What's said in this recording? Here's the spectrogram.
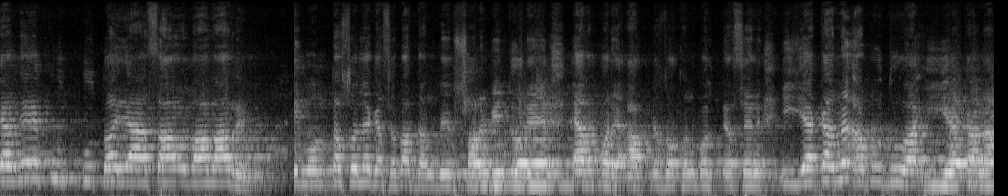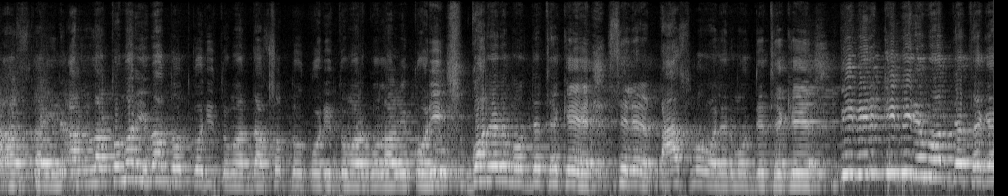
কেনে কুতকুতাইয়া চাও বাবা রে এই মনটা চলে গেছে বাদান ব্যবসার ভিতরে। এরপরে আপনি যখন বলতেছেন ইয়া কানা আবু দুয়া ইয়া কানা আস্তাইন আল্লাহ তোমার ইবাদত করি, তোমার দাসত্ব করি, তোমার গোলামি করি। ঘরের মধ্যে থেকে, ছেলের মোবাইলের মধ্যে থেকে, বিবির টিভির মধ্যে থেকে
